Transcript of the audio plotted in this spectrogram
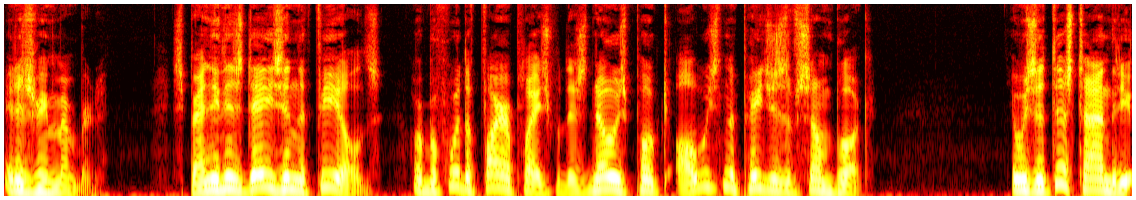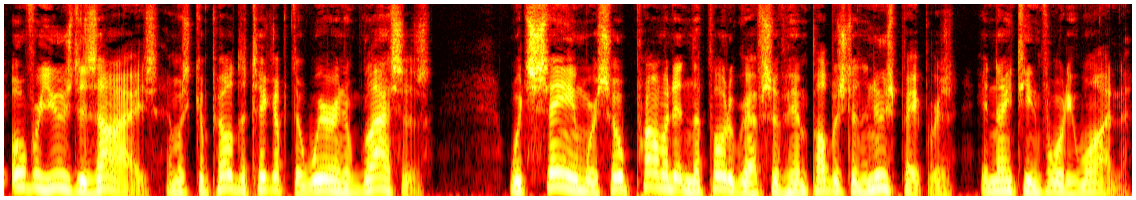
it is remembered, spending his days in the fields or before the fireplace with his nose poked always in the pages of some book. It was at this time that he overused his eyes and was compelled to take up the wearing of glasses, which same were so prominent in the photographs of him published in the newspapers in 1941.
